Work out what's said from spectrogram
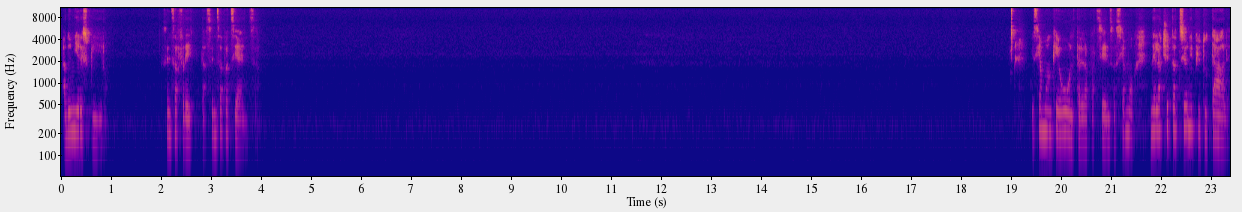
Ad ogni respiro, senza fretta, senza pazienza. Qui siamo anche oltre la pazienza, siamo nell'accettazione più totale.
